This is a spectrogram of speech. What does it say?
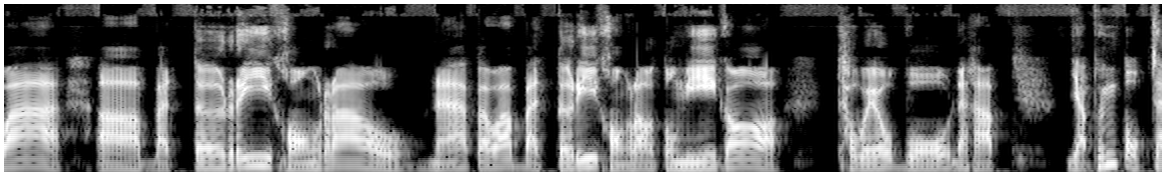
ว่าอ่าแบตเตอรี่ของเรานะแปลว่าแบตเตอรี่ของเราตรงนี้ก็12 volt นะครับ อย่าเพิ่งตกใจ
